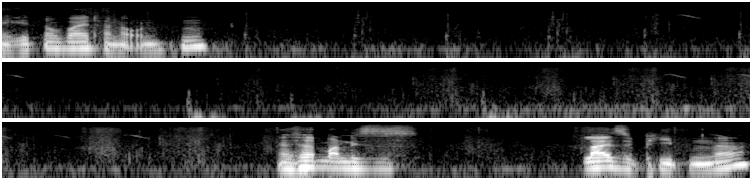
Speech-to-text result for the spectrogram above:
Er geht noch weiter nach unten. Jetzt hat man dieses leise Piepen, ne?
